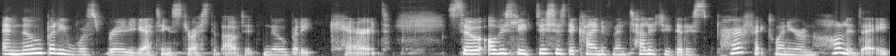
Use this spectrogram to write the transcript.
and nobody was really getting stressed about it. Nobody cared. So, obviously, this is the kind of mentality that is perfect when you're on holiday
